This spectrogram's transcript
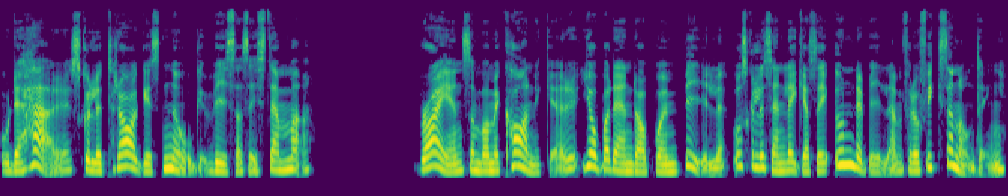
Och det här skulle tragiskt nog visa sig stämma. Brian, som var mekaniker, jobbade en dag på en bil och skulle sedan lägga sig under bilen för att fixa någonting.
